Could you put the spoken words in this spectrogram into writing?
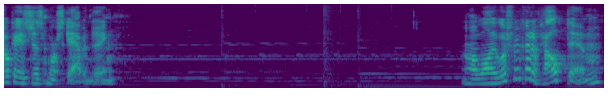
Okay, it's just more scavenging. Oh, well, I wish we could have helped him.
